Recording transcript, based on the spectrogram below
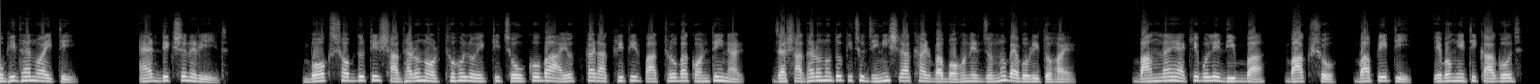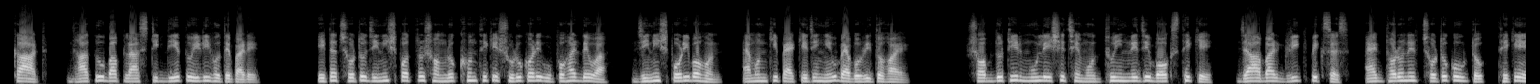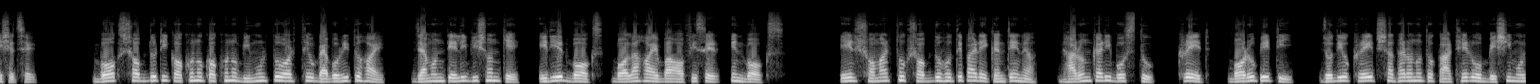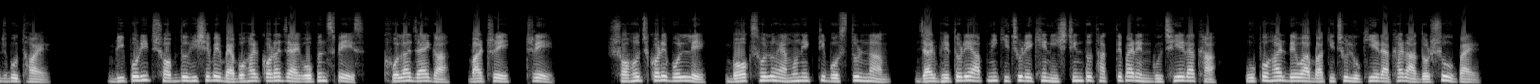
অভিধান ওয়াইটি অ্যাড ডিকশনারি বক্স শব্দটির সাধারণ অর্থ হল একটি চৌকো বা আয়তকার আকৃতির পাত্র বা কন্টেইনার, যা সাধারণত কিছু জিনিস রাখার বা বহনের জন্য ব্যবহৃত হয়। বাংলায় একে বলে ডিব্বা, বাক্স বা পেটি, এবং এটি কাগজ, কাঠ, ধাতু বা প্লাস্টিক দিয়ে তৈরি হতে পারে। এটা ছোট জিনিসপত্র সংরক্ষণ থেকে শুরু করে উপহার দেওয়া, জিনিস পরিবহন, এমনকি প্যাকেজিংয়েও ব্যবহৃত হয়। শব্দটির মূল এসেছে মধ্য ইংরেজি বক্স থেকে যা আবার গ্রিক পিক্সাস, এক ধরনের ছোট কৌটো, থেকে এসেছে। বক্স শব্দটি কখনো কখনো বিমূর্ত অর্থেও ব্যবহৃত হয়, যেমন টেলিভিশনকে ইডিয়েট বক্স বলা হয় বা অফিসের ইনবক্স এর সমার্থক শব্দ হতে পারে কন্টেনার ধারণকারী বস্তু ক্রেট বড় পেটি যদিও ক্রেট সাধারণত কাঠের ও বেশি মজবুত হয়। বিপরীত শব্দ হিসেবে ব্যবহার করা যায় ওপেন স্পেস খোলা জায়গা বা ট্রে ট্রে সহজ করে বললে, বক্স হলো এমন একটি বস্তুর নাম যার ভেতরে আপনি কিছু রেখে নিশ্চিন্ত থাকতে পারেন, গুছিয়ে রাখা, উপহার দেওয়া বা কিছু লুকিয়ে রাখার আদর্শ উপায়।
